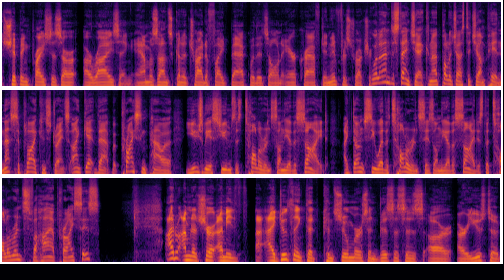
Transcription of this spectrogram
shipping prices are, are rising. Amazon's going to try to fight back with its own aircraft and infrastructure. Well, I understand, Jack, and I apologize to jump in. That's supply constraints. I get that, but pricing power usually assumes there's tolerance on the other side. I don't see where the tolerance is on the other side. Is the tolerance for higher prices? I am not sure. I mean, I do think that consumers and businesses are are used to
